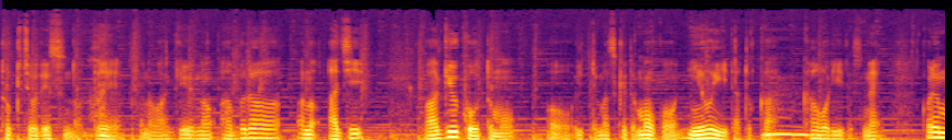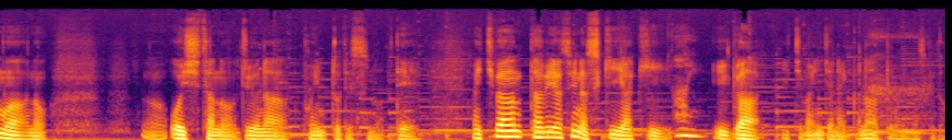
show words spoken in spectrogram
特徴ですので、はい、この和牛の油の味和牛香とも言ってますけどもこう匂いだとか香りですね、これもあの美味しさの重要なポイントですので、まあ、一番食べやすいのはすき焼きが一番いいんじゃないかなと思いますけど。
